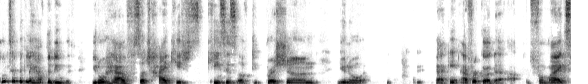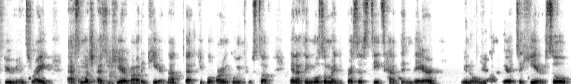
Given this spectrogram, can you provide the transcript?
don't typically have to deal with. You don't have such high case, cases of depression you know back in africa that from my experience right as much as you hear about it here. Not that people aren't going through stuff and i think most of my depressive states have been there you know yeah. compared to here. So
